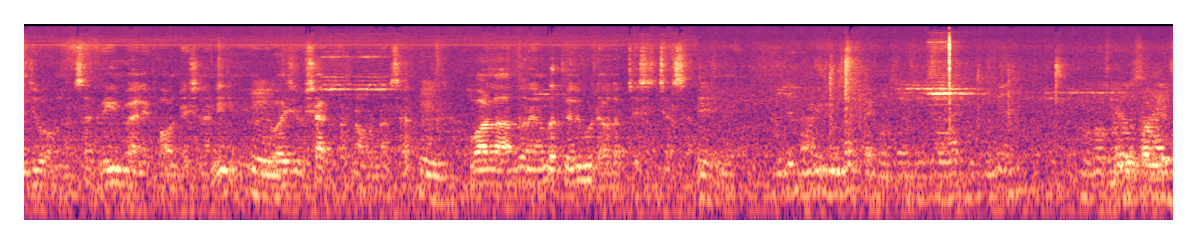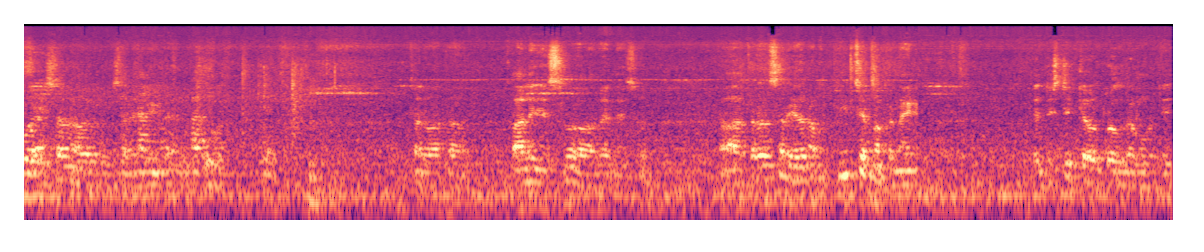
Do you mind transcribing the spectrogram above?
ఎన్జిఓ ఉన్నారు సార్. గ్రీన్ వ్యాలీ ఫౌండేషన్ అని. వైజీ విశాఖపట్నం ఉన్నారు సార్. వాళ్ళ ఆధ్వర్యంలో తెలుగు డెవలప్ చేసి ఇచ్చారు సార్. తర్వాత కాలేజెస్లో అవేర్నెస్ ఆ తర్వాత సార్ ఏదైనా టీచర్ ఒక నైట్ డిస్ట్రిక్ట్ లెవెల్ ప్రోగ్రామ్ ఒకటి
